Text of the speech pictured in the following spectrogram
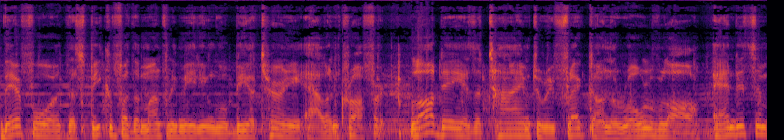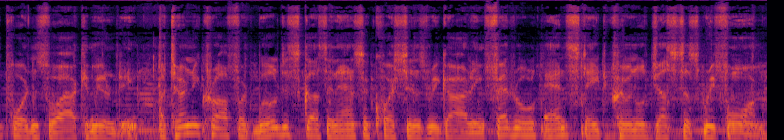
Therefore, the speaker for the monthly meeting will be attorney Alan Crawford. Law Day is a time to reflect on the role of law and its importance for our. Attorney Crawford will discuss and answer questions regarding federal and state criminal justice reform.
